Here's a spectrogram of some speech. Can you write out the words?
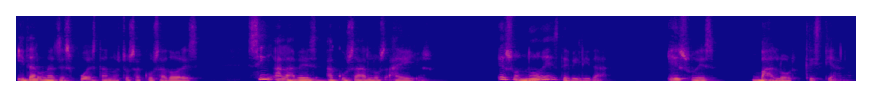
y dar una respuesta a nuestros acusadores, sin a la vez acusarlos a ellos. Eso no es debilidad, eso es valor cristiano.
